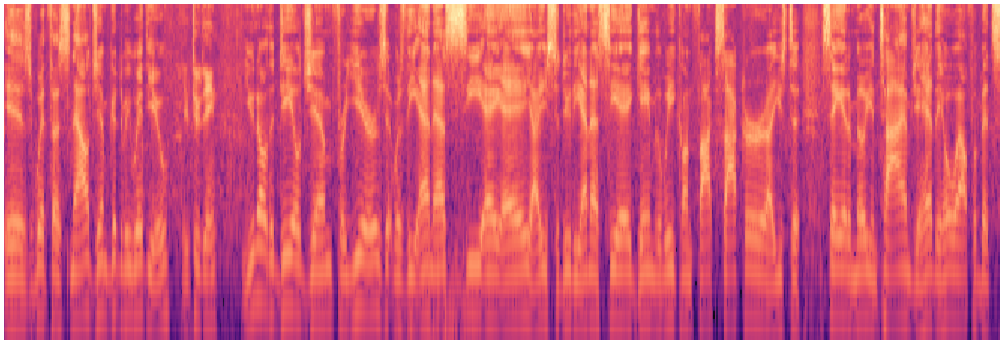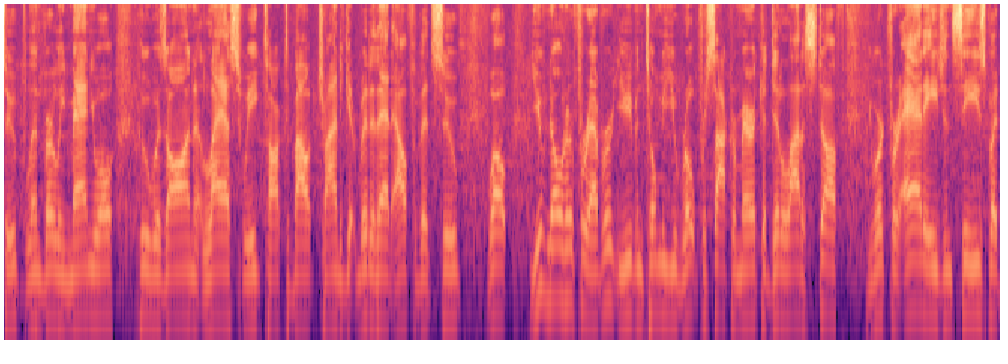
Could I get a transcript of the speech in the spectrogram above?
is with us now. Jim, good to be with you. You too, Dean. You know the deal, Jim. For years, it was the NSCAA. I used to do the NSCAA Game of the Week on Fox Soccer. I used to say it a million times. You had the whole alphabet soup. Lynn Berling Manuel, who was on last week, talked about trying to get rid of that alphabet soup. Well, you've known her forever. You even told me you wrote for Soccer America, did a lot of stuff. You worked for ad agencies. But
